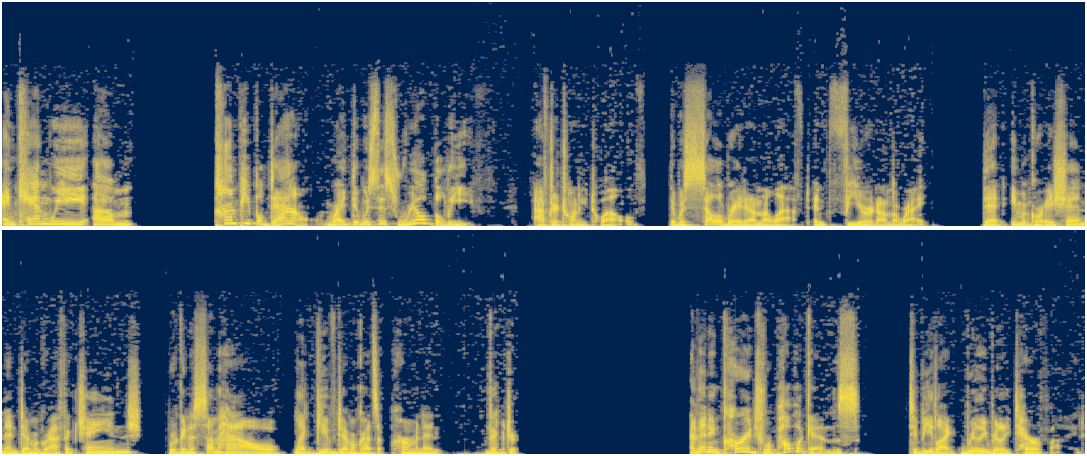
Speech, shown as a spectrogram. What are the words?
And can we um, calm people down, right? There was this real belief after 2012 that was celebrated on the left and feared on the right that immigration and demographic change were going to somehow like give Democrats a permanent victory. And then encourage Republicans to be like really, really terrified.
